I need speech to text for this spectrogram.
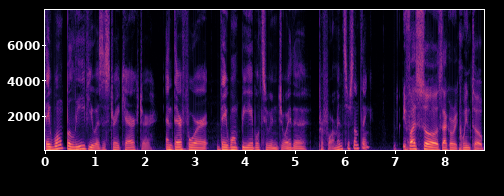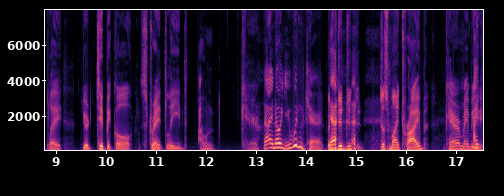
they won't believe you as a straight character, and therefore they won't be able to enjoy the performance or something. If I saw Zachary Quinto play your typical straight lead, I wouldn't care. I know you wouldn't care. But Yeah. do, do, do- does my tribe care? Maybe. I,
